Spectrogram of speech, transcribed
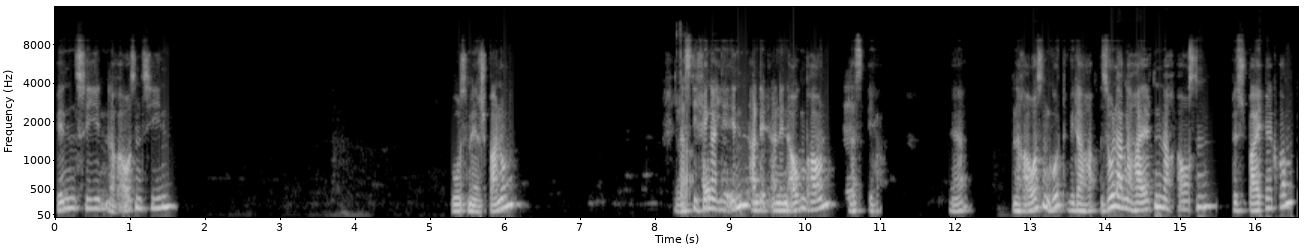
Innen ziehen, nach außen ziehen. Wo ist mehr Spannung? Lass die Finger hier innen an den, an den Augenbrauen. Mhm. Das, ja. ja. Nach außen, gut. Wieder so lange halten nach außen, bis Speichel kommt.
